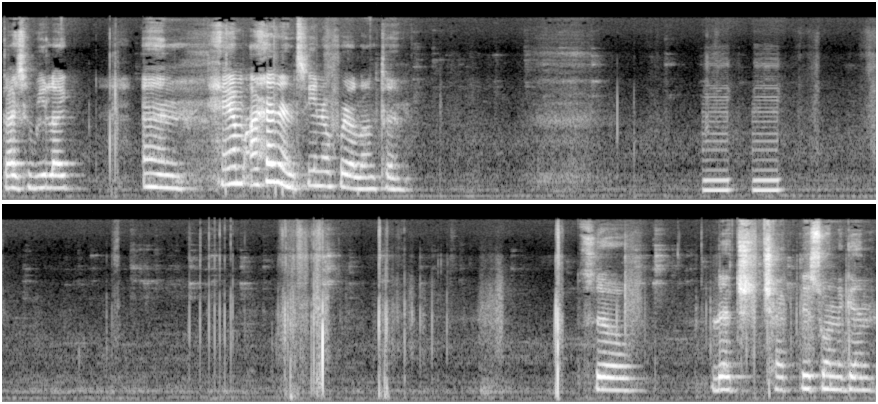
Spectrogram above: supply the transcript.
Guys would be like, and him, I hadn't seen him for a long time. So let's check this one again.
